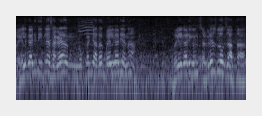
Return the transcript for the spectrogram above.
बैलगाडी तिथल्या सगळ्या लोकांच्या हातात बैलगाडी आहे ना. बैलगाडी घेऊन सगळेच लोक जातात.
